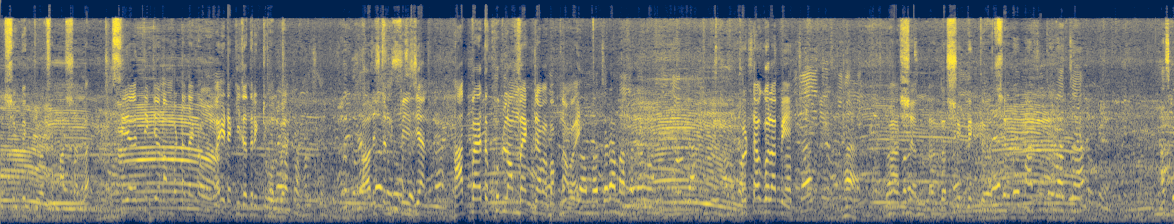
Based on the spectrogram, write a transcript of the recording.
দর্শক দেখতে পাচ্ছেন মার্শাল্লাহ সিরিয়ালের তৃতীয় নাম্বারটা দেখাবো ভাই এটা কি একটু বলবেন? Holstein Friesian. হাত পায়ে তো খুব লম্বা একটা বকনা ভাই। ঠোঁটটাও গোলাপি। হ্যাঁ। মার্শাল্লাহ দর্শক দেখতে পাচ্ছেন। আজকে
